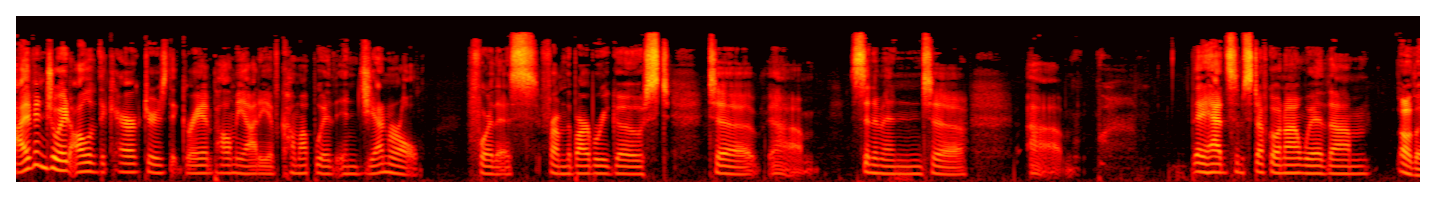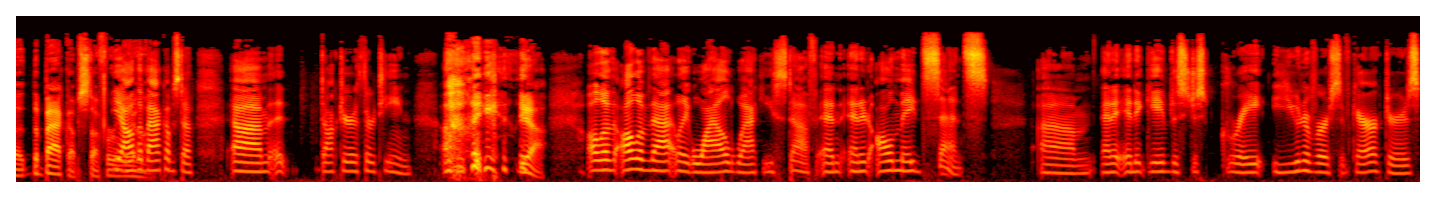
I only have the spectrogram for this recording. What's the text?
I've enjoyed all of the characters that Gray and Palmiotti have come up with in general for this, from the Barbary Ghost to um, Cinnamon to um, they had some stuff going on with um, Oh, the the backup stuff. Early yeah all the on. backup stuff. Um, Doctor Thirteen, like Yeah, all of all of that like wild wacky stuff. And and it all made sense. Um and it, and it gave this just great universe of characters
